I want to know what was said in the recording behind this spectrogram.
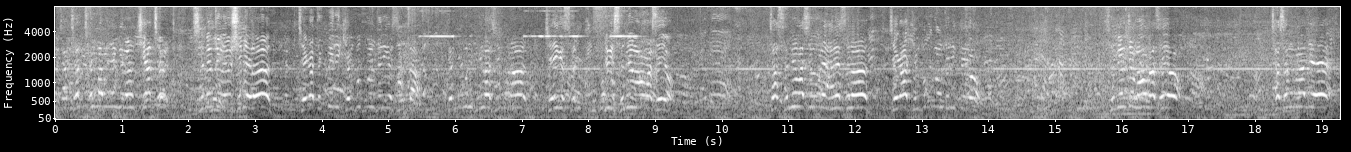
자, 천만원 연결하는 지하철 서명 좀 해주시면 제가 특별히 경품권 드리겠습니다. 경품권이 필요하신 분은 저에게 서, 여기 서명하고 가세요. 자, 서명하신 분에 한해서는 제가 경품권 드릴게요. 서명 좀 하고 가세요. 자성문화재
